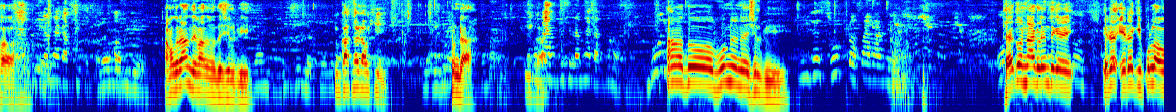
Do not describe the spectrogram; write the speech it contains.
হ্যাঁ হ্যাঁ। আমাকে রান্ধে মাঝে মধ্যে শিল্পী। কোনটা? আমার তো বোনে নেই শিল্পী। দেখো নাগলেন থেকে এটা এটা কি পোলাও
